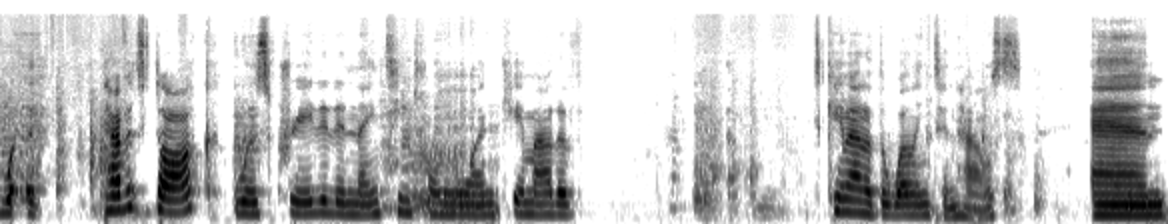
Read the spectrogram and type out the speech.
What, uh, Tavistock was created in 1921. Came out of came out of the Wellington House, and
